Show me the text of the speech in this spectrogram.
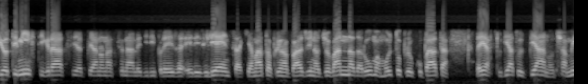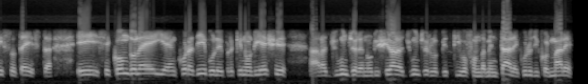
più ottimisti grazie al piano nazionale di ripresa e resilienza. Ha chiamato a prima pagina Giovanna da Roma molto preoccupata, lei ha studiato il piano, ci ha messo testa e secondo lei è ancora debole perché non riesce a raggiungere, non riuscirà a raggiungere l'obiettivo fondamentale, quello di colmare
